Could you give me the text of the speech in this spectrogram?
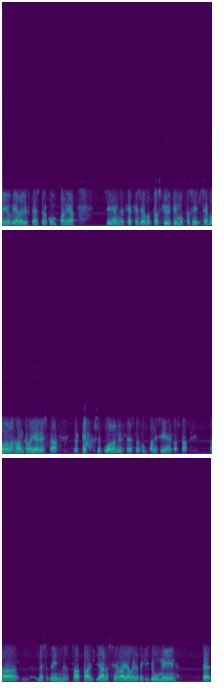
ei ole vielä yhteistyökumppania siihen, että ketkä sieltä ottaisi kyytiin, mutta se, voi olla hankala järjestää se Puolan yhteistyökumppani siihen, koska ää, ne, ne ihmiset saattaa jäädä siihen rajalle jotenkin jumiin. Se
